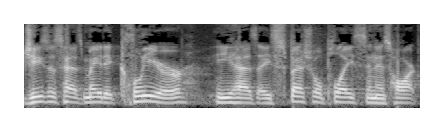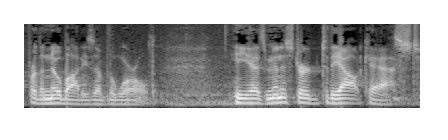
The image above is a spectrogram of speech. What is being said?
Jesus has made it clear he has a special place in his heart for the nobodies of the world. He has ministered to the outcast,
